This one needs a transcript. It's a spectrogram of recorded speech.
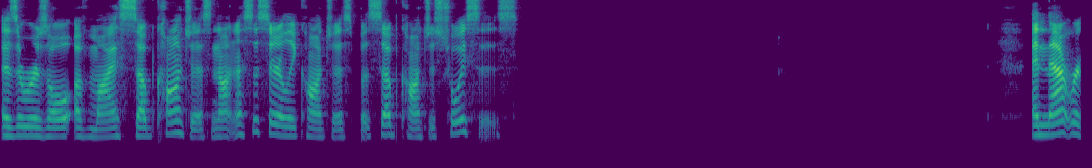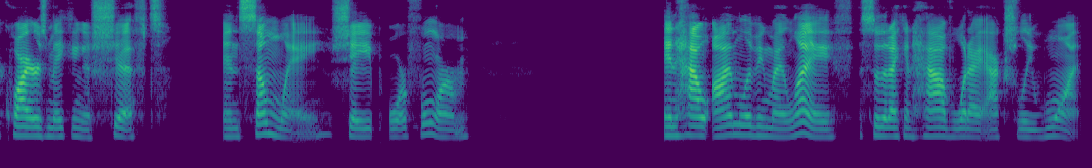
is a result of my subconscious, not necessarily conscious, but subconscious choices. And that requires making a shift in some way, shape, or form in how I'm living my life so that I can have what I actually want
